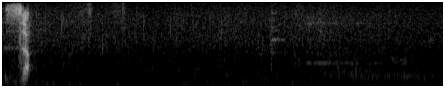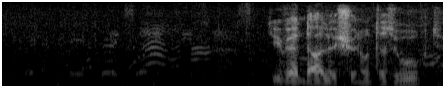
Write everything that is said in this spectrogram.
So. Die werden da alle schön untersucht.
